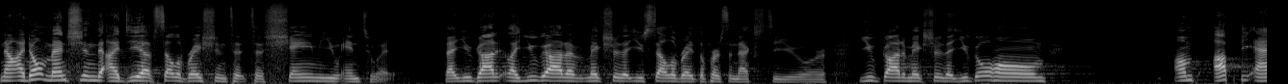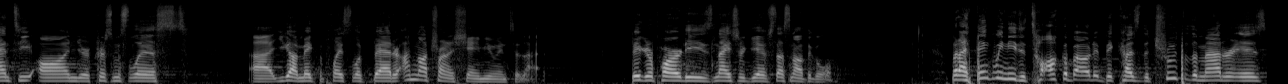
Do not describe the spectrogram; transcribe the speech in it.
Now, I don't mention the idea of celebration to, to shame you into it. That you got like you got to make sure that you celebrate the person next to you, or you've got to make sure that you go home, ump, up the ante on your Christmas list. Uh, you got to make the place look better. I'm not trying to shame you into that. Bigger parties, nicer gifts, that's not the goal. But I think we need to talk about it because the truth of the matter is,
